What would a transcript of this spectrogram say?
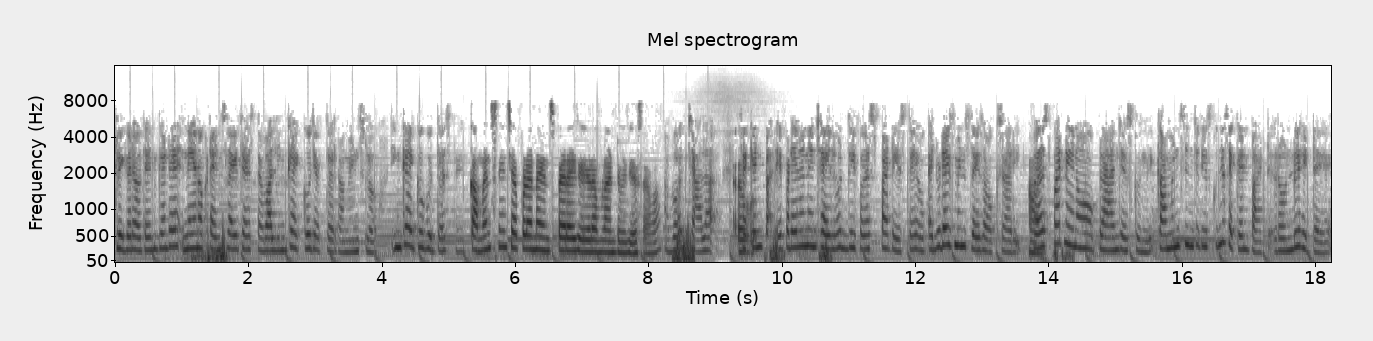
ట్రిగర్ అవుతాయి. ఎందుకంటే నేను ఒక టెన్ స్లైడ్ చేస్తా వాళ్ళు ఇంకా ఎక్కువ చెప్తారు కమెంట్స్లో. ఇంకా ఎక్కువ గుర్తొస్తాయి. కమెంట్స్ నుంచి ఎప్పుడైనా ఇన్స్పైర్ అయి చేయడం లాంటివి చేసావా? అబ్బో చాలా. సెకండ్ ఎప్పుడైనా నేను చైల్డ్హుడ్ ది ఫస్ట్ పార్ట్ వేస్తే అడ్వర్టైజ్మెంట్స్ వేసా ఒకసారి. ఫస్ట్ పార్ట్ నేను ప్లాన్ చేసుకుంది. కమెంట్స్ నుంచి తీసుకుంది సెకండ్ పార్ట్ రెండు హిట్ అయ్యాయి.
